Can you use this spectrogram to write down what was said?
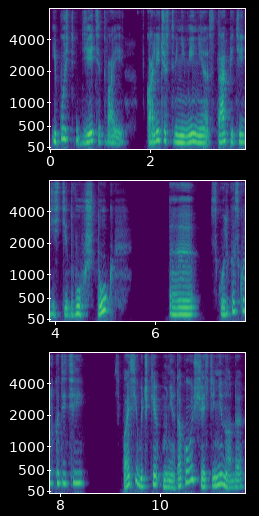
И пусть дети твои в количестве не менее 152 штук... Э, сколько-сколько детей? Спасибочки, мне такого счастья не надо.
